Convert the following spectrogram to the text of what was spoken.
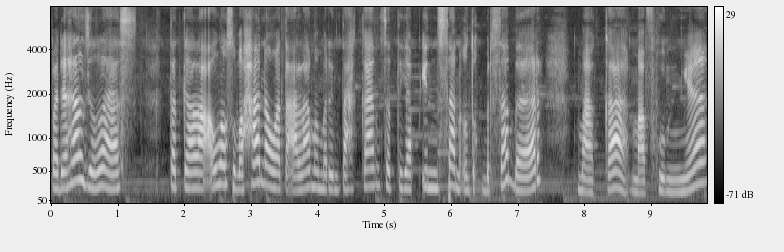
Padahal jelas tatkala Allah Subhanahu wa taala memerintahkan setiap insan untuk bersabar, maka mafhumnya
